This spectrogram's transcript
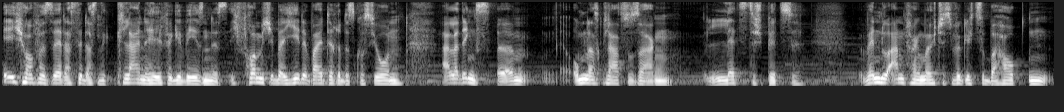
Ich hoffe sehr, dass dir das eine kleine Hilfe gewesen ist. Ich freue mich über jede weitere Diskussion. Allerdings, ähm, um das klar zu sagen, letzte Spitze. Wenn du anfangen möchtest, wirklich zu behaupten,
